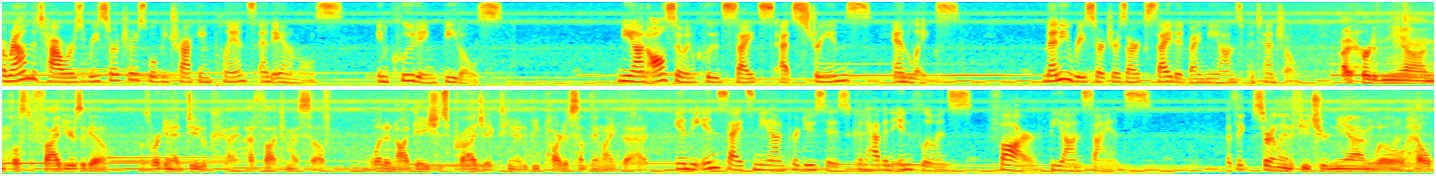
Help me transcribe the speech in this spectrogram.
Around the towers, researchers will be tracking plants and animals, including beetles. NEON also includes sites at streams and lakes. Many researchers are excited by NEON's potential. I heard of NEON close to five years ago. I was working at Duke. I, I, thought to myself, what an audacious project, you know, to be part of something like that. And the insights NEON produces could have an influence far beyond science. I think certainly in the future, NEON will help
